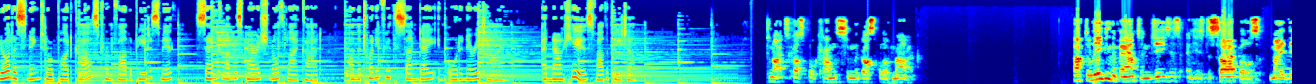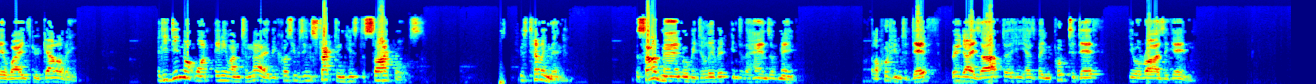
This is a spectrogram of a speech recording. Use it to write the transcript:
You're listening to a podcast from Father Peter Smith, St. Columba's Parish, North Leichhardt, on the 25th Sunday in Ordinary Time. And now here's Father Peter. Tonight's Gospel comes from the Gospel of Mark. After leaving the mountain, Jesus and his disciples made their way through Galilee. And he did not want anyone to know because he was instructing his disciples. He was telling them, the Son of Man will be delivered into the hands of men. They'll put him to death. Three days after he has been put to death, he will rise again.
